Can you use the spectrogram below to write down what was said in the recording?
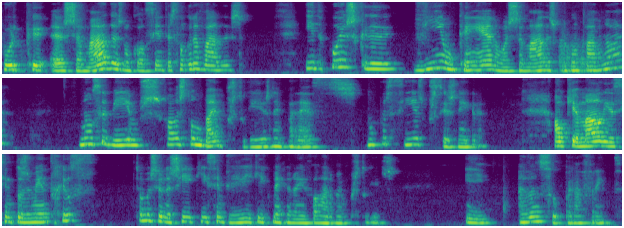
porque as chamadas no call center são gravadas e depois que viam quem eram as chamadas, perguntavam: não é? Não sabíamos, falas tão bem português, nem pareces, não parecias por seres negra. Ao que Amália simplesmente riu-se. Então, mas eu nasci aqui, sempre vivi aqui, como é que eu não ia falar bem português? E avançou para a frente.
